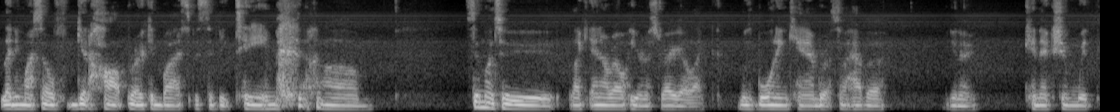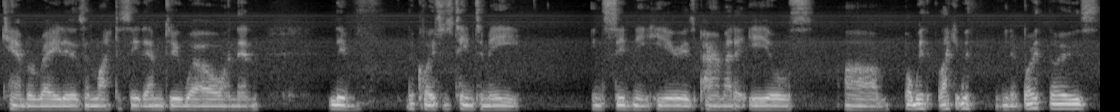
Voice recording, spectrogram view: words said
letting myself get heartbroken by a specific team. um, similar to like NRL here in Australia, like was born in Canberra, so I have a you know connection with Canberra Raiders and like to see them do well, and then live the closest team to me in Sydney here is Parramatta Eels. Um, but with like with you know both those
